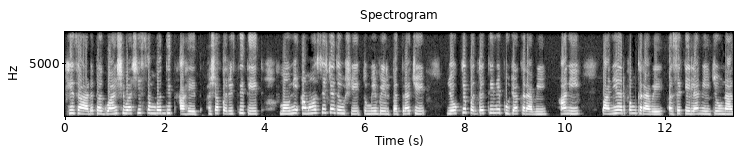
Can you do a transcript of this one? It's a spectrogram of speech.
हे झाड भगवान शिवाशी संबंधित आहेत. अशा परिस्थितीत मौनी अमावस्येच्या दिवशी तुम्ही बेलपत्राची योग्य पद्धतीने पूजा करावी आणि पाणी अर्पण करावे असे केल्याने जीवनात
